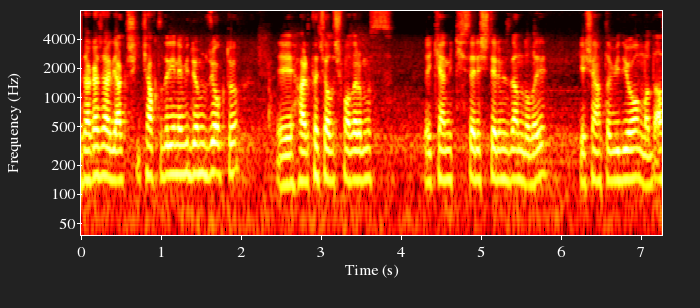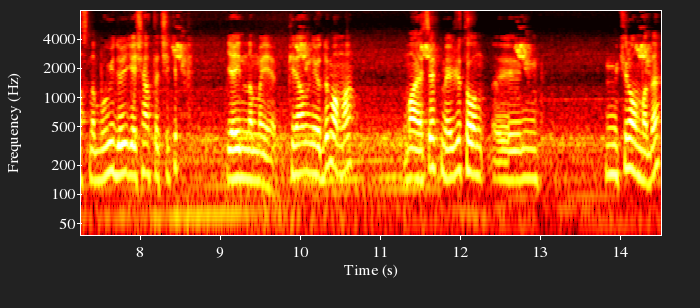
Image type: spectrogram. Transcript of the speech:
Evet arkadaşlar yaklaşık 2 haftadır yine videomuz yoktu. Ee, harita çalışmalarımız ve kendi kişisel işlerimizden dolayı geçen hafta video olmadı. Aslında bu videoyu geçen hafta çekip yayınlamayı planlıyordum ama maalesef mevcut ol, e, mümkün olmadı.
